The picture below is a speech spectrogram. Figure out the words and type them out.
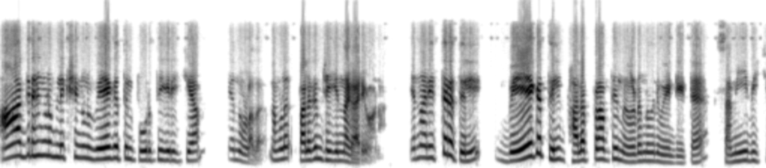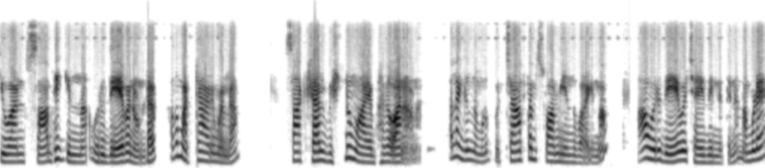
ആഗ്രഹങ്ങളും ലക്ഷ്യങ്ങളും വേഗത്തിൽ പൂർത്തീകരിക്കുക എന്നുള്ളത് നമ്മൾ പലരും ചെയ്യുന്ന കാര്യമാണ്. എന്നാൽ ഇത്തരത്തിൽ വേഗത്തിൽ ഫലപ്രാപ്തി നേടുന്നതിന് വേണ്ടിയിട്ട് സമീപിക്കുവാൻ സാധിക്കുന്ന ഒരു ദേവനുണ്ട്. അത് മറ്റാരുമല്ല സാക്ഷാൽ വിഷ്ണുമായ ഭഗവാനാണ്. അല്ലെങ്കിൽ നമ്മൾ ചാത്തൻ സ്വാമി എന്ന് പറയുന്ന ആ ഒരു ദേവ ചൈതന്യത്തിന് നമ്മുടെ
